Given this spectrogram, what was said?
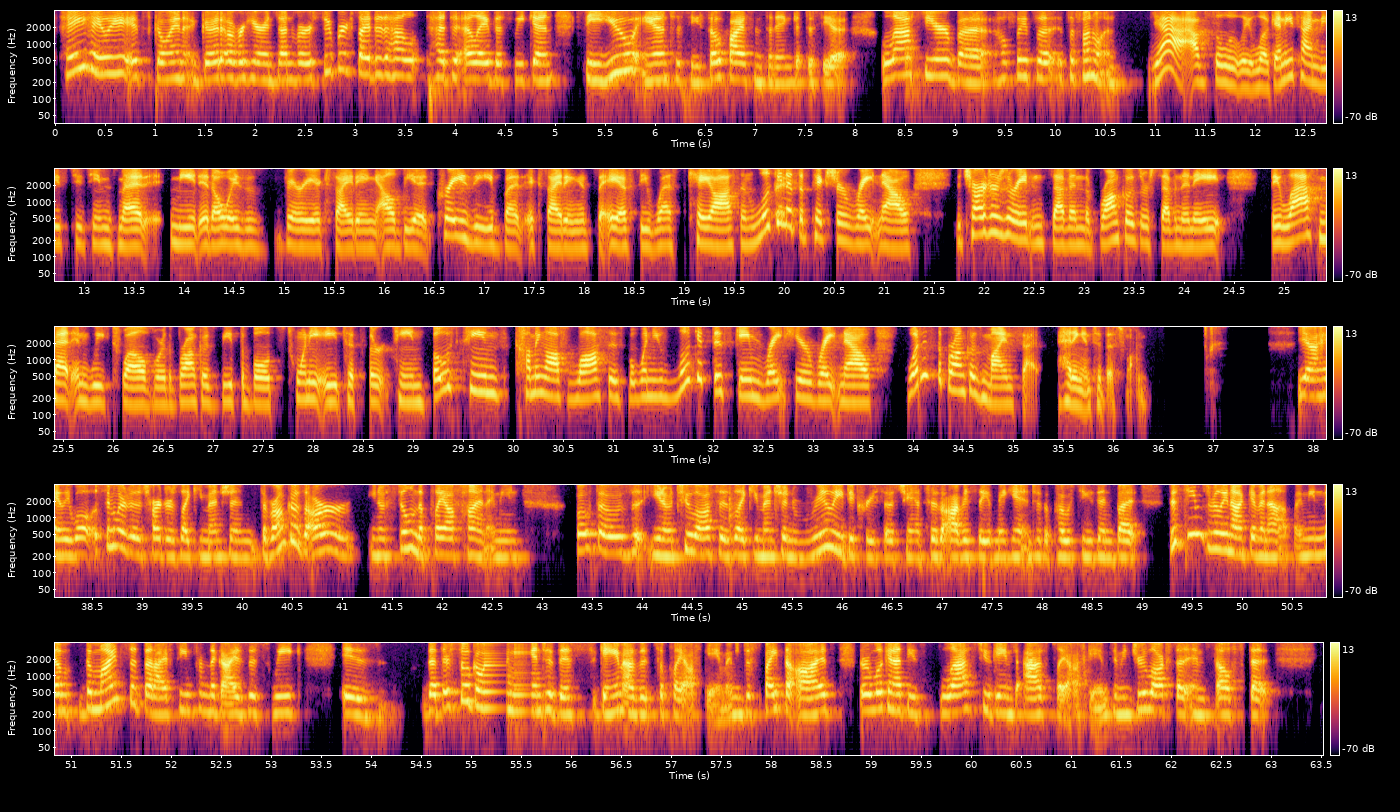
Hey, Haley, it's going good over here in Denver. Super excited to head to LA this weekend, see you and to see SoFi since I didn't get to see it last year, but hopefully it's a it's a fun one. Yeah, absolutely. Look, anytime these two teams met meet, it always is very exciting, albeit crazy, but exciting. It's the AFC West chaos. And looking at the picture right now, the Chargers are eight and seven, the Broncos are seven and eight. They last met in week 12 where the Broncos beat the Bolts 28 to 13. Both teams coming off losses, but when you look at this game right here right now, what is the Broncos mindset heading into this one? Yeah, Haley. Well, similar to the Chargers, like you mentioned, the Broncos are, you know, still in the playoff hunt. I mean, both those, you know, two losses, like you mentioned, really decrease those chances, obviously, of making it into the postseason. But this team's really not given up. I mean, the the mindset that I've seen from the guys this week is that they're still going into this game as it's a playoff game. I mean, despite the odds, they're looking at these last two games as playoff games. I mean, Drew Lock said it himself that,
